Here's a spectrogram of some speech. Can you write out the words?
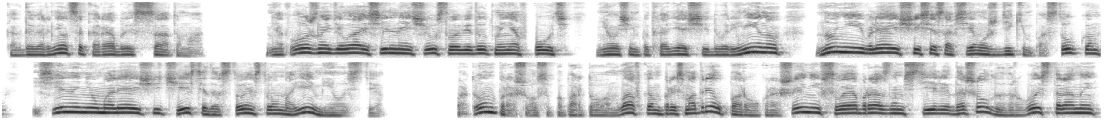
когда вернется корабль из Сатума. Неотложные дела и сильные чувства ведут меня в путь, не очень подходящий дворянину, но не являющийся совсем уж диким поступком и сильно не умаляющий честь и достоинство моей милости. Потом прошелся по портовым лавкам, присмотрел пару украшений в своеобразном стиле, дошел до другой стороны,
